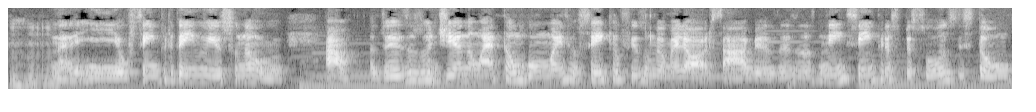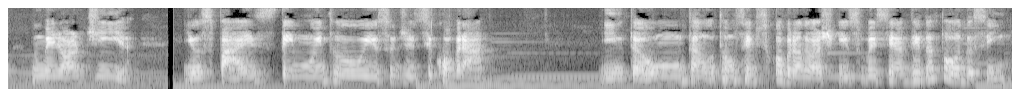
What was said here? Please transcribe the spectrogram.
Uhum. Né? E eu sempre tenho isso, não. Ah, às vezes o dia não é tão bom, mas eu sei que eu fiz o meu melhor, sabe? Às vezes nem sempre as pessoas estão no melhor dia. E os pais têm muito isso de se cobrar. Então, estão sempre se cobrando. Eu acho que isso vai ser a vida toda, assim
